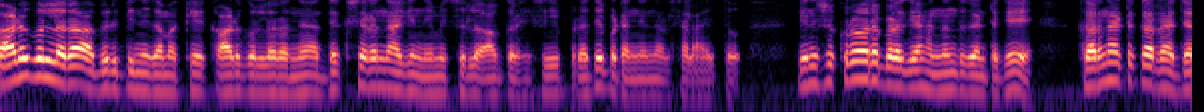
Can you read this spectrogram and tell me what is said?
ಕಾಡುಗೊಲ್ಲರ ಅಭಿವೃದ್ಧಿ ನಿಗಮಕ್ಕೆ ಕಾಡುಗೊಲ್ಲರನ್ನು ಅಧ್ಯಕ್ಷರನ್ನಾಗಿ ನೇಮಿಸಲು ಆಗ್ರಹಿಸಿ ಪ್ರತಿಭಟನೆ ನಡೆಸಲಾಯಿತು. ಇನ್ನು ಶುಕ್ರವಾರ ಬೆಳಗ್ಗೆ ಹನ್ನೊಂದು ಗಂಟೆಗೆ ಕರ್ನಾಟಕ ರಾಜ್ಯ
